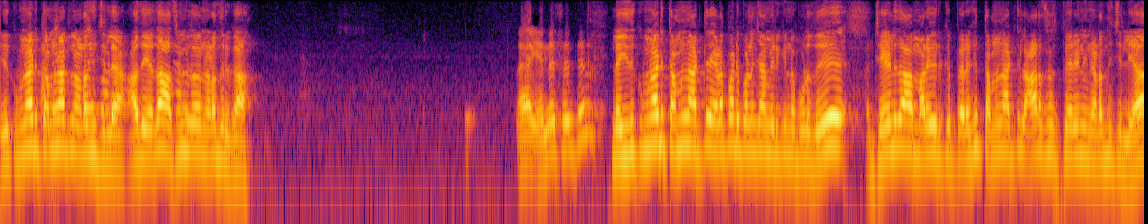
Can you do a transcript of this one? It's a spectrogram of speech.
இதுக்கு முன்னாடி தமிழ்நாட்டில் நடந்துச்சு இல்ல அது ஏதாவது அசம்பாவிதம் நடந்திருக்கா? என்ன செந்தில்? இல்ல இதுக்கு முன்னாடி தமிழ்நாட்டில் எடப்பாடி பழனிசாமி இருக்கின்ற பொழுது ஜெயலலிதா மறைவிற்கு பிறகு தமிழ்நாட்டில் ஆர்எஸ்எஸ் பேரணி நடந்துச்சு இல்லையா?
